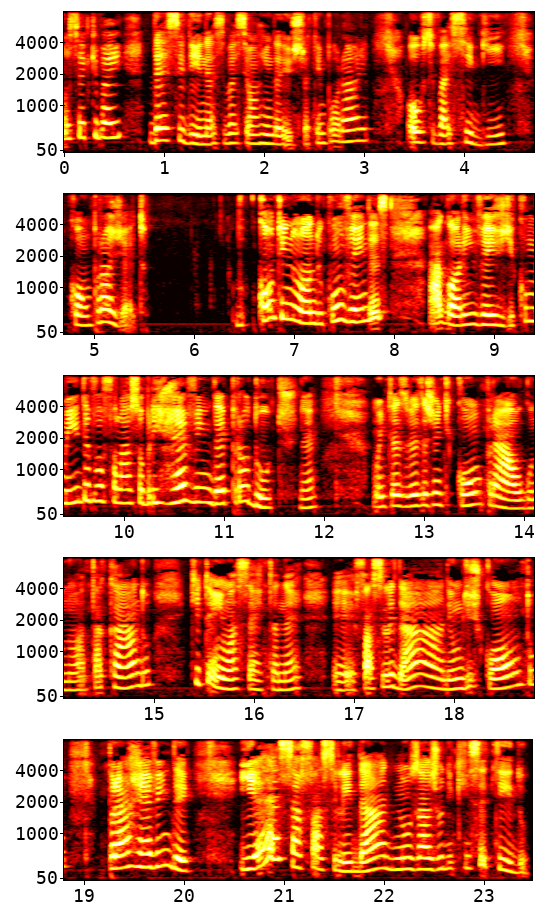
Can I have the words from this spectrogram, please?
você que vai decidir, né, se vai ser uma renda extra temporária ou se vai seguir com o projeto. Continuando com vendas, agora em vez de comida, vou falar sobre revender produtos, né? Muitas vezes a gente compra algo no atacado que tem uma certa né, é, facilidade, um desconto para revender. E essa facilidade nos ajuda em que sentido?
